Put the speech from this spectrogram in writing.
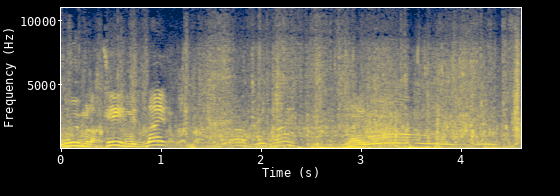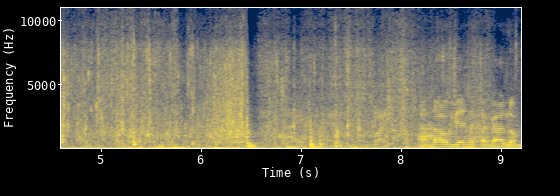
Uy, malaki. Midnight. Midnight. Ang tawag dyan sa Tagalog,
